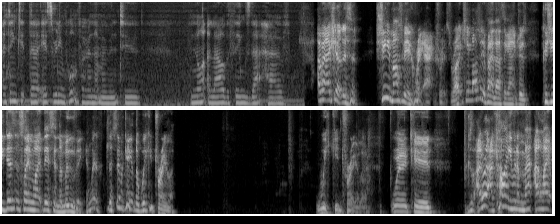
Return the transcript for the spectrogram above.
I think that it's really important for her in that moment to not allow the things that have I mean, I can't listen. She must be a great actress, right? She must be a fantastic actress because she doesn't seem like this in the movie. And let- Let's see if I can get the Wicked trailer. Wicked trailer. Wicked. Because I, I can't even imagine. I like.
